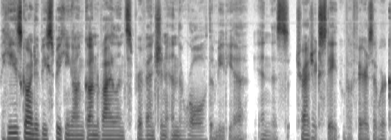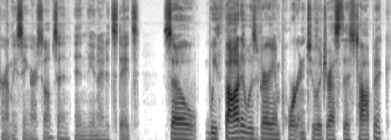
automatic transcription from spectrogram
He's going to be speaking on gun violence prevention and the role of the media in this tragic state of affairs that we're currently seeing ourselves in in the United States. So we thought it was very important to address this topic.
